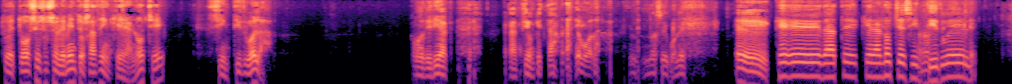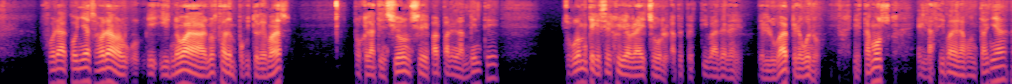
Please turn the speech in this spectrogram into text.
Entonces, todos esos elementos hacen que la noche sin ti duela. Como diría la canción que está ahora de moda. No sé cuál es. Eh, quédate que la noche sin ti duele. Fuera coñas ahora, y, y no, va- no está de un poquito de más, porque la tensión se palpa en el ambiente. Seguramente que Sergio ya habrá hecho la perspectiva del, lugar, pero bueno, estamos en la cima de la montaña.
